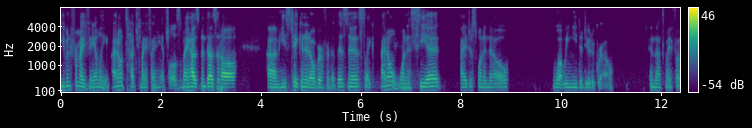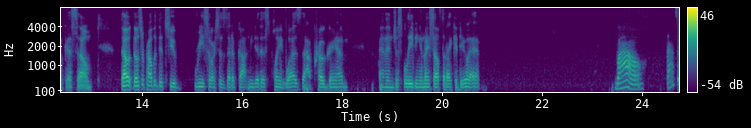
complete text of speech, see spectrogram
Even for my family, I don't touch my financials. My husband does it all. Um, he's taken it over for the business. Like, I don't mm-hmm. want to see it. I just want to know what we need to do to grow. And that's my focus. So, that, those are probably the two resources that have gotten me to this point was that program and then just believing in myself that I could do it. Wow that's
